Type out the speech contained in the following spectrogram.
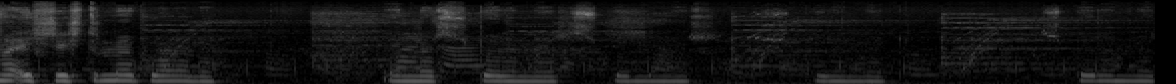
Ha eşleştirme yapılamadı. Enler süper enler süper enler süper enler süper enler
